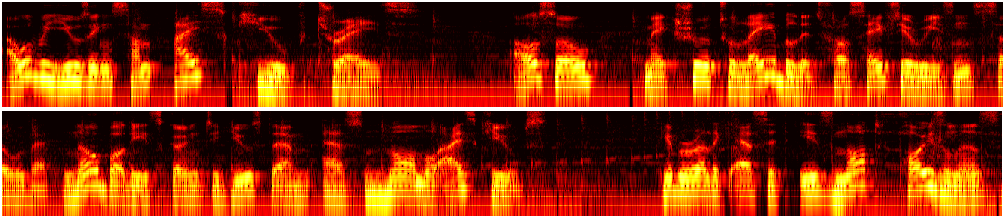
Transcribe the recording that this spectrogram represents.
I will be using some ice cube trays. Also, make sure to label it for safety reasons so that nobody is going to use them as normal ice cubes. Gibberellic acid is not poisonous,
